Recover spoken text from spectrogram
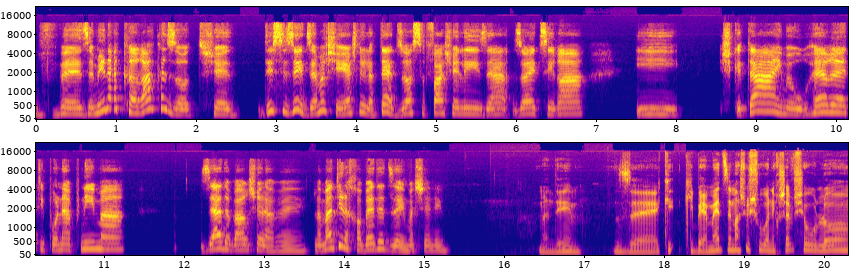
וזה מין הכרה כזאת, ש... this is it, זה מה שיש לי לתת, זו השפה שלי, זה... זו היצירה, היא שקטה, היא מאורהרת, היא פונה פנימה, זה הדבר שלה, ולמדתי לכבד את זה עם השנים. מדהים. זה, כי, כי באמת זה משהו שהוא, אני חושב שהוא לא...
